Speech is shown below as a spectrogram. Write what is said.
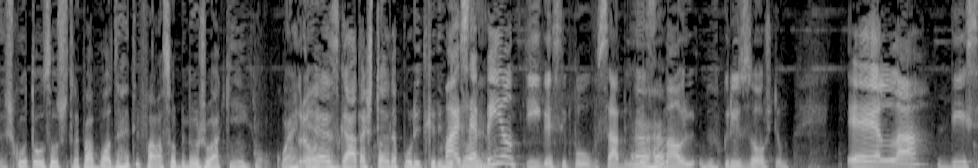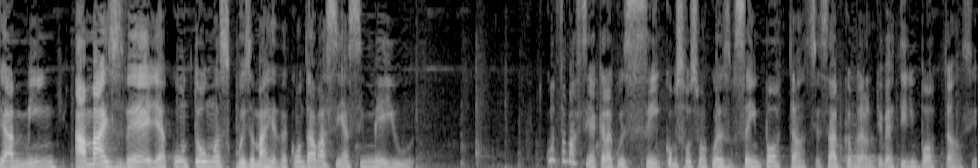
escutou os outros trepabodes, a gente fala sobre No Joaquim, com a gente Pronto. resgata a história da política de Mas é Vitória. bem antiga esse povo, sabe? Desse Aham. Mauri- do Crisóstomo. Ela disse a mim, a mais velha contou umas coisas, mas ela contava assim, assim, meio. Contava assim aquela coisa, sem, como se fosse uma coisa sem importância, sabe? Como ela não tivesse tido importância.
